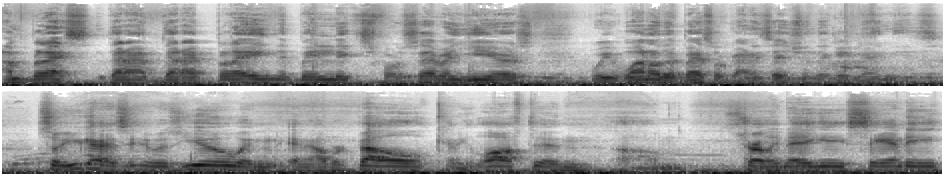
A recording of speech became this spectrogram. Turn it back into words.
I'm blessed that I that I play in the big leagues for seven years with one of the best organizations the Cleveland Indians. So you guys, it was you and, and Albert Belle, Kenny Lofton, um, Charlie Nagy, Sandy.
